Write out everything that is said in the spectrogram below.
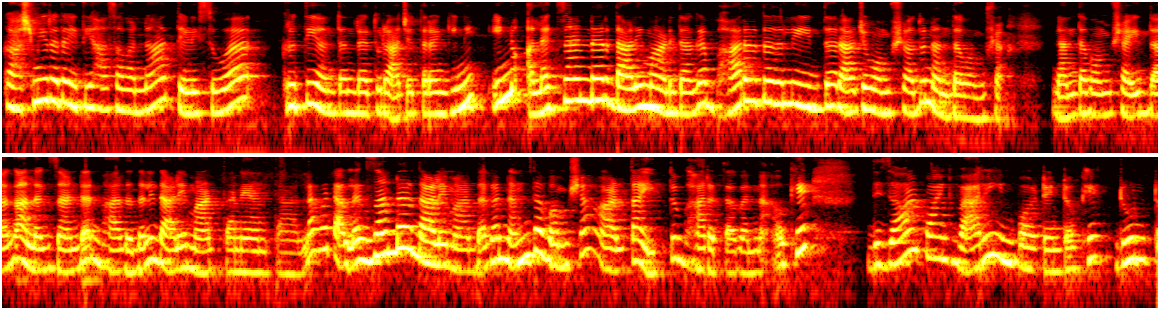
ಕಾಶ್ಮೀರದ ಇತಿಹಾಸವನ್ನು ತಿಳಿಸುವ ಕೃತಿ ಅಂತಂದರೆ ಅದು ರಾಜತರಂಗಿಣಿ ಇನ್ನು ಅಲೆಕ್ಸಾಂಡರ್ ದಾಳಿ ಮಾಡಿದಾಗ ಭಾರತದಲ್ಲಿ ಇದ್ದ ರಾಜವಂಶ ಅದು ನಂದವಂಶ. ನಂದವಂಶ ಇದ್ದಾಗ ಅಲೆಕ್ಸಾಂಡರ್ ಭಾರತದಲ್ಲಿ ದಾಳಿ ಮಾಡ್ತಾನೆ ಅಂತ ಅಲ್ಲ ಬಟ್ ಅಲೆಕ್ಸಾಂಡರ್ ದಾಳಿ ಮಾಡಿದಾಗ ನಂದವಂಶ ಆಳ್ತಾ ಇತ್ತು ಭಾರತವನ್ನು okay this all point very important okay don't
